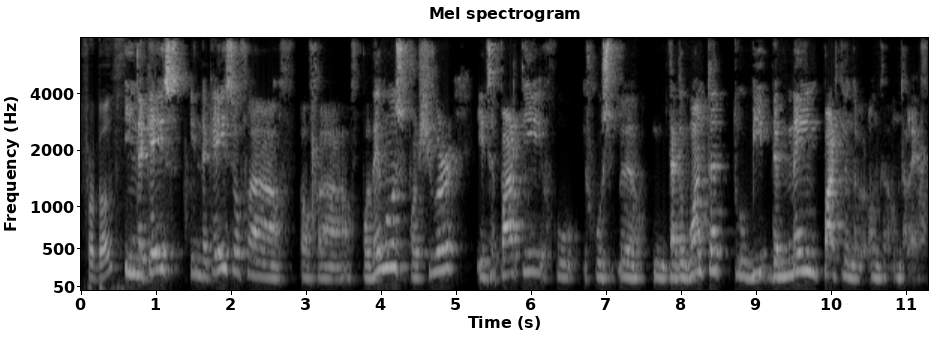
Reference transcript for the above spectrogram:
for both? In the case in the case of uh, of, uh, of, Podemos, for sure, it's a party who who's uh, that wanted to be the main party on the on the on the left,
